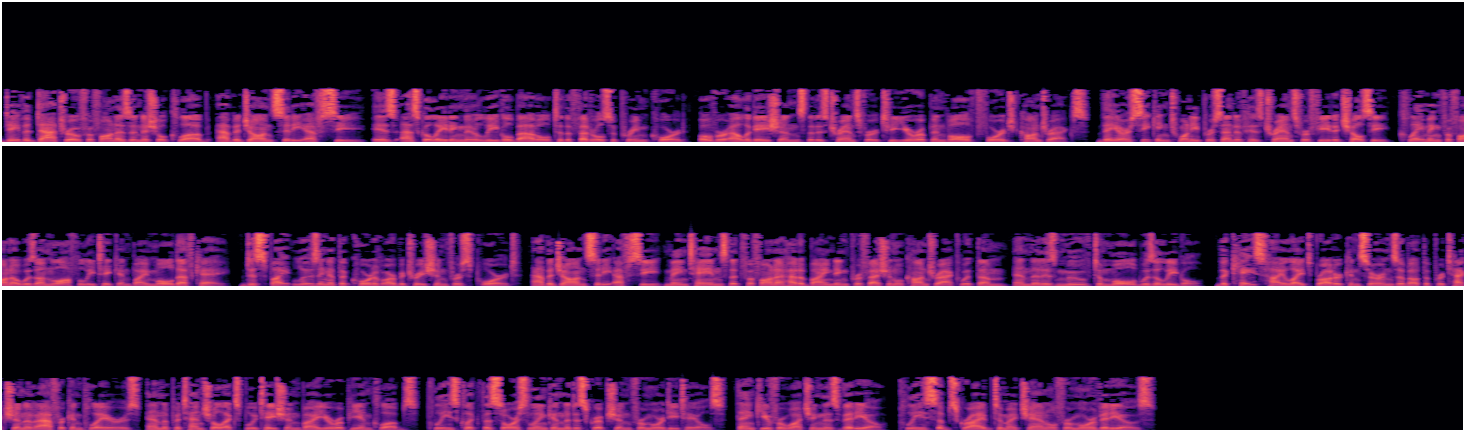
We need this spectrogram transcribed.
David Datro Fofana's initial club, Abidjan City FC, is escalating their legal battle to the Federal Supreme Court over allegations that his transfer to Europe involved forged contracts. They are seeking 20% of his transfer fee to Chelsea, claiming Fofana was unlawfully taken by Molde FK. Despite losing at the Court of Arbitration for Sport, Abidjan City FC maintains that Fofana had a binding professional contract with them and that his move to Molde was illegal. The case highlights broader concerns about the protection of African African players and the potential exploitation by European clubs. Please click the source link in the description for more details. Thank you for watching this video. Please subscribe to my channel for more videos.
